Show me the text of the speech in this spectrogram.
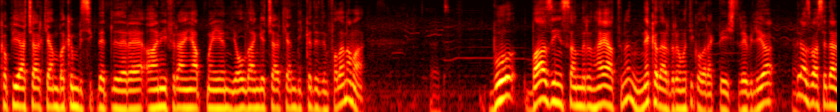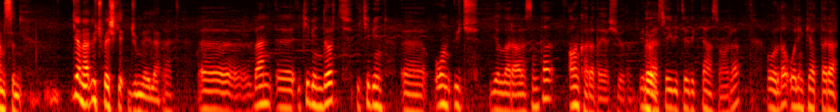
kapıyı açarken bakın bisikletlilere ani fren yapmayın yoldan geçerken dikkat edin falan ama evet. bu bazı insanların hayatını ne kadar dramatik olarak değiştirebiliyor. Evet. Biraz bahseder misin? Genel 3-5 ke- cümleyle. Evet. Ee, ben e, 2004-2013 yılları arasında Ankara'da yaşıyordum. Üniversiteyi bitirdikten sonra orada olimpiyatlara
